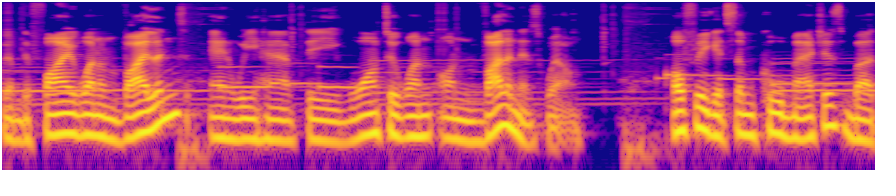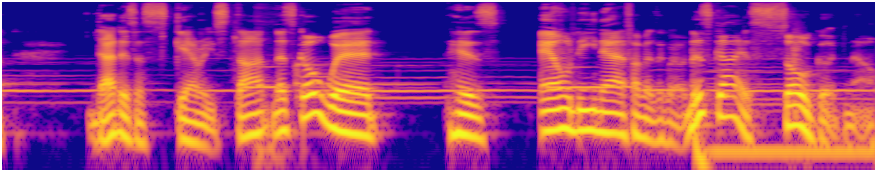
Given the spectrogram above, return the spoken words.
We have the fire one on violent and we have the water one on violent as well. Hopefully get some cool matches, but that is a scary start. Let's go with his LD Nat 5 as well. This guy is so good now.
